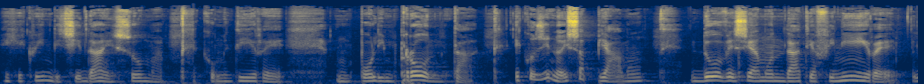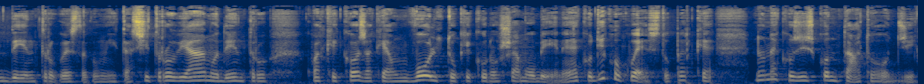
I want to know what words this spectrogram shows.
e che quindi ci dà insomma, come dire, un po' l'impronta e così noi sappiamo dove siamo andati a finire dentro questa comunità, ci troviamo dentro qualche cosa che ha un volto che conosciamo bene. Ecco, dico questo perché non è così scontato oggi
